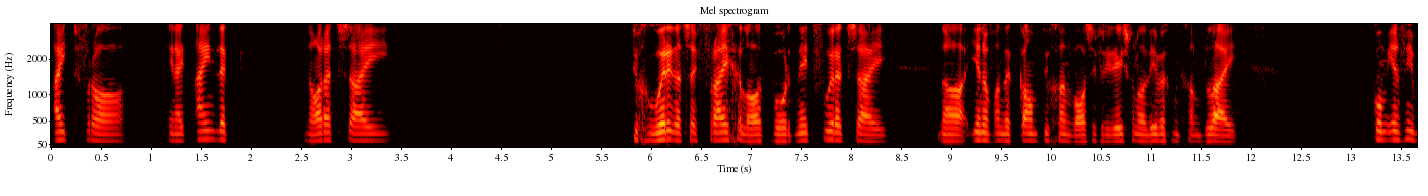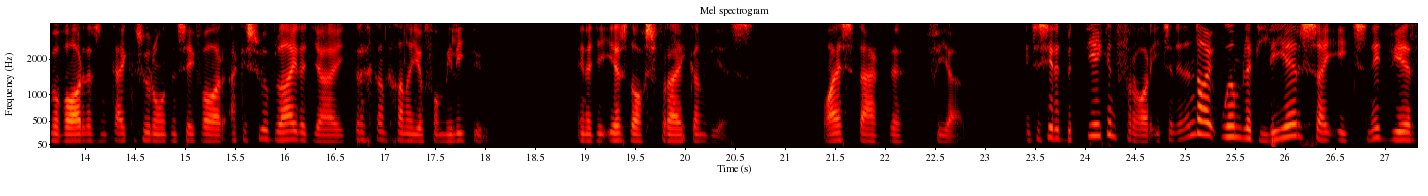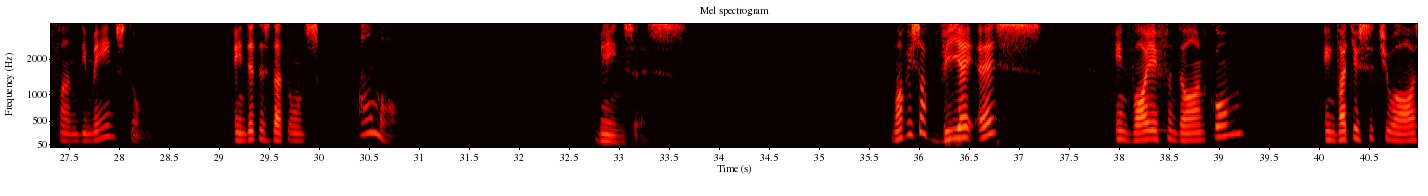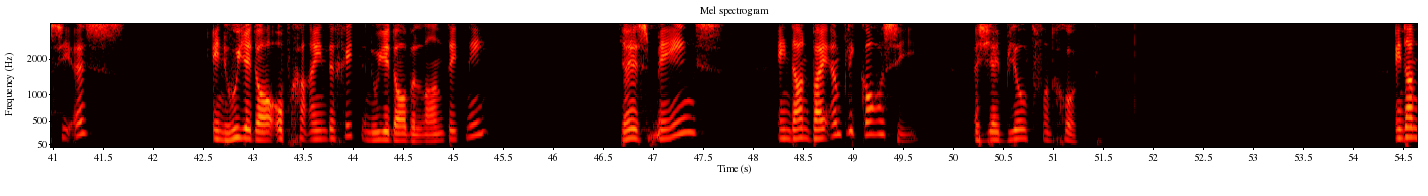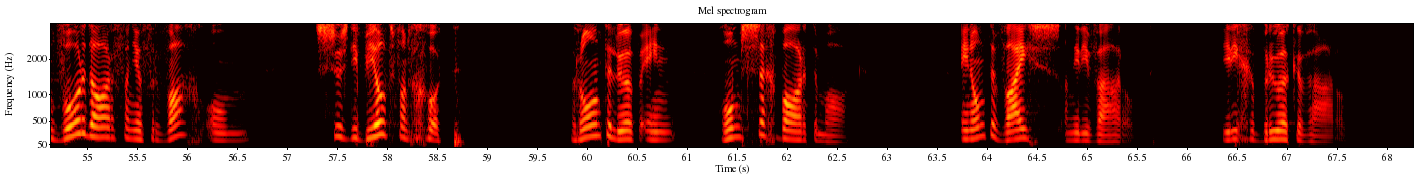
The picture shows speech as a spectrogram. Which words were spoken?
uitvra en uiteindelik nadat sy toe gehoor het dat sy vrygelaat word net voordat sy na een of ander kamp toe gaan waar sy vir die res van haar lewe moet gaan bly kom een van die bewaarders en kyk so rond en sê vir haar ek is so bly dat jy terug kan gaan na jou familie toe en dat jy eersdaags vry kan wees. Baie sterkte vir jou. En sy sê dit beteken vir haar iets en in daai oomblik leer sy iets net weer van die mensdom. En dit is dat ons almal mens is. Maak nie saak wie jy is en waar jy vandaan kom en wat jou situasie is en hoe jy daar opgeëindig het en hoe jy daar beland het nie. Jy is mens en dan by implikasie is jy beeld van God. En dan word daar van jou verwag om soos die beeld van God rond te loop en hom sigbaar te maak en hom te wys aan hierdie wêreld. hierdie gebroke wêreld,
